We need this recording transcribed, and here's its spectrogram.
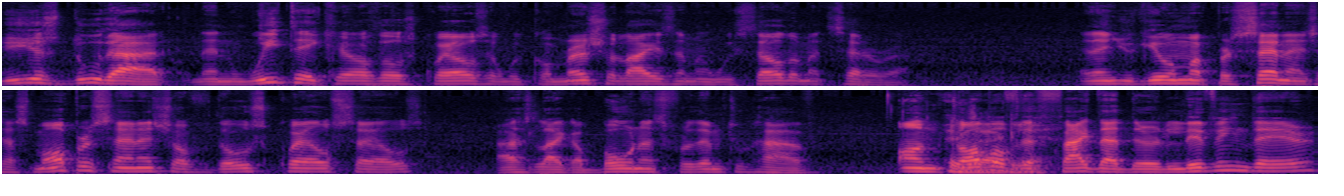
you just do that and then we take care of those quails and we commercialize them and we sell them etc and then you give them a percentage a small percentage of those quail sales as like a bonus for them to have on top of the fact that they're living there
